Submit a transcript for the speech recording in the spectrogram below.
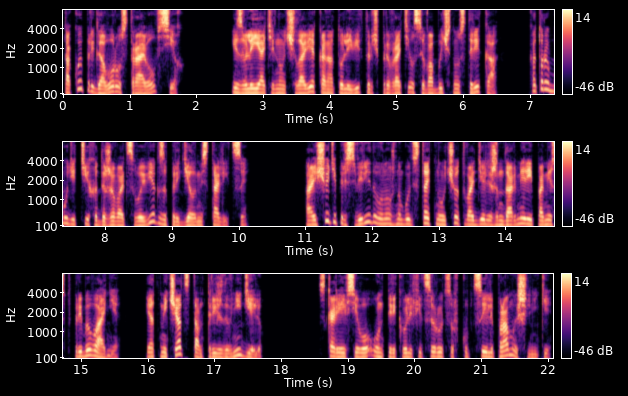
Такой приговор устраивал всех. Из влиятельного человека Анатолий Викторович превратился в обычного старика, который будет тихо доживать свой век за пределами столицы. А еще теперь Свиридову нужно будет встать на учет в отделе жандармерии по месту пребывания и отмечаться там трижды в неделю. Скорее всего, он переквалифицируется в купцы или промышленники,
